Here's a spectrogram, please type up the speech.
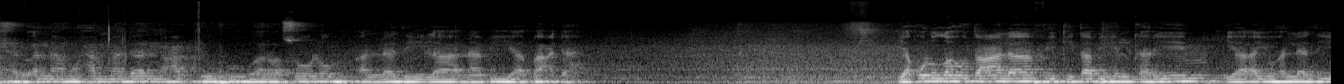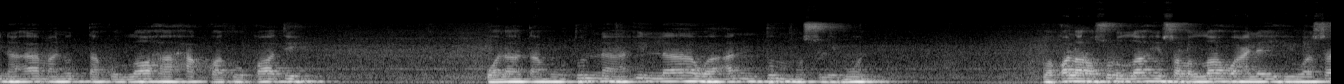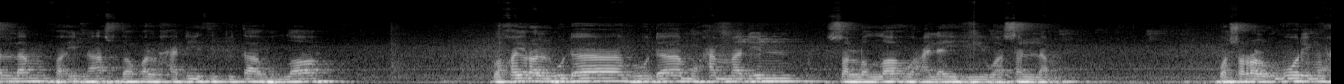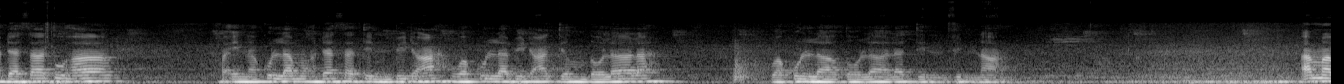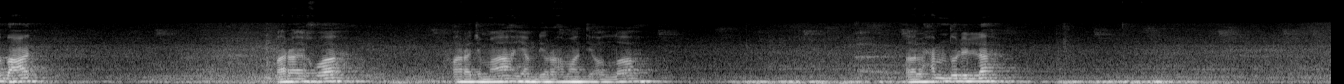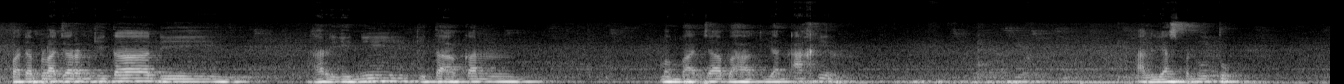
وأشهد أن محمدا عبده ورسوله الذي لا نبي بعده يقول الله تعالى في كتابه الكريم يا أيها الذين آمنوا اتقوا الله حق تقاته ولا تموتن إلا وأنتم مسلمون وقال رسول الله صلى الله عليه وسلم فإن أصدق الحديث كتاب الله وخير الهدى هدى محمد صلى الله عليه وسلم وشر الأمور محدثاتها فإن كل محدثة بدعة وكل بدعة ضلالة وكل ضلالة في النار Amma ba'd. Para ikhwah Para jemaah yang dirahmati Allah. Alhamdulillah. Pada pelajaran kita di hari ini Kita akan membaca bahagian akhir Alias penutup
